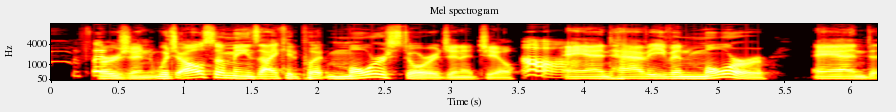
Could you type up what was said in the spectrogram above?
version, which also means I could put more storage in it, Jill, Aw. and have even more. And uh,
